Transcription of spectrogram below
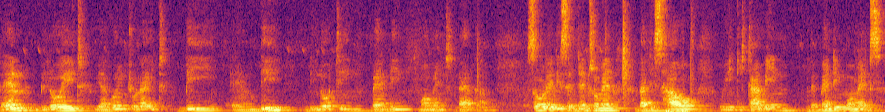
Then below it, we are going to write BMD denoting bending moment diagram. So ladies and gentlemen, that is how we determine the bending moments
